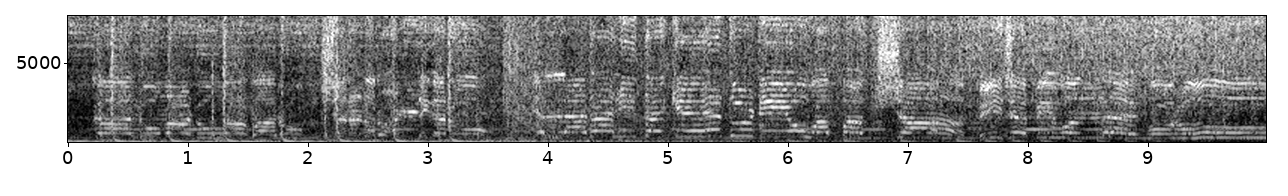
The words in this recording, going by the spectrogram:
ಕಕ್ಕಾಲು ಮಾಡುವವರು ಶರಣರು ಹಳ್ಳಿಗರು. ಎಲ್ಲರ ಹಿತಕ್ಕೆ ದುಡಿಯುವ ಪಕ್ಷ. ಬಿಜೆಪಿ ಒಂದೇ ಗುರು.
